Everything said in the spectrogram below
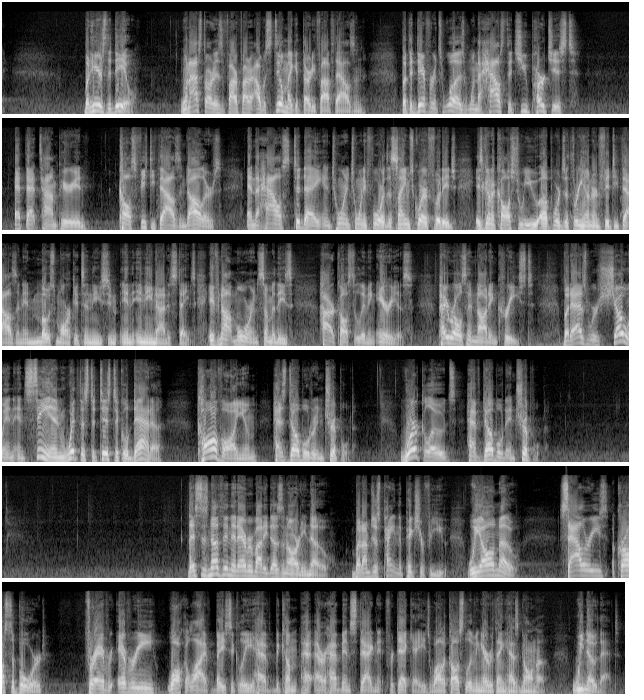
But here's the deal. When I started as a firefighter, I was still making 35,000. But the difference was when the house that you purchased at that time period cost $50,000 and the house today in 2024 the same square footage is going to cost you upwards of 350,000 in most markets in the in, in the United States if not more in some of these higher cost of living areas payrolls have not increased but as we're showing and seeing with the statistical data call volume has doubled and tripled workloads have doubled and tripled this is nothing that everybody doesn't already know but I'm just painting the picture for you. We all know salaries across the board for every every walk of life basically have become ha, or have been stagnant for decades while the cost of living everything has gone up. We know that.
